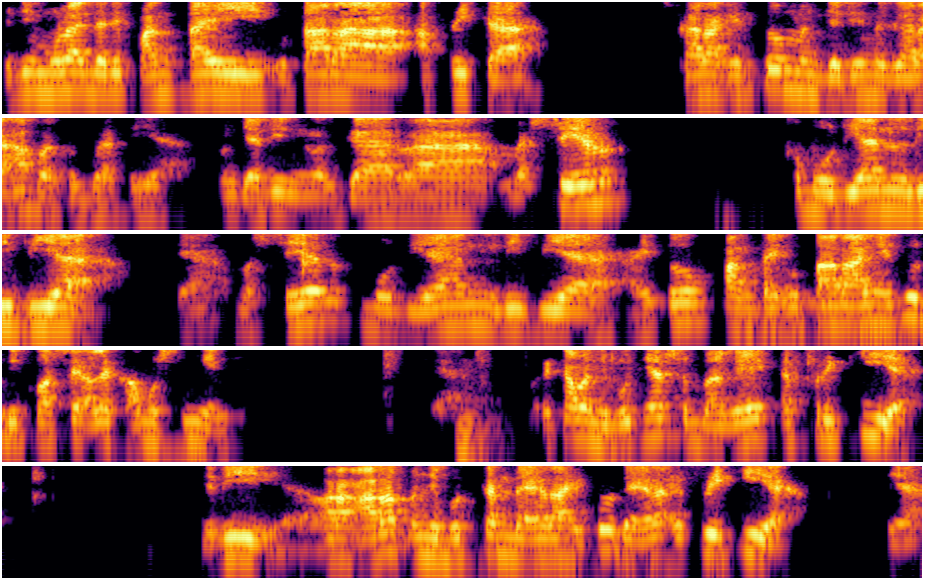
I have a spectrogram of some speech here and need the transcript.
Jadi mulai dari pantai utara Afrika sekarang itu menjadi negara apa tuh berarti ya? Menjadi negara Mesir, kemudian Libya ya, Mesir, kemudian Libya. Nah, itu pantai utaranya itu dikuasai oleh kaum muslimin. Ya, mereka menyebutnya sebagai Afrikia. Jadi orang Arab menyebutkan daerah itu daerah Afrikia ya.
